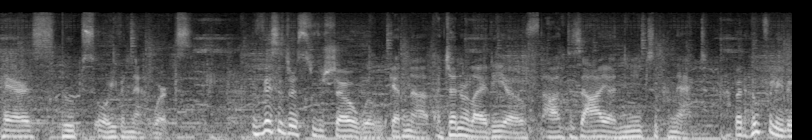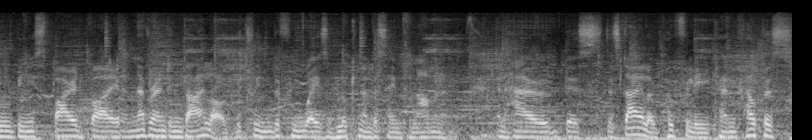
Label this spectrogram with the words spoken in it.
pairs, groups or even networks. Visitors to the show will get a, a general idea of our desire and need to connect, but hopefully they will be inspired by a never-ending dialogue between different ways of looking at the same phenomenon and how this, this dialogue hopefully can help us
